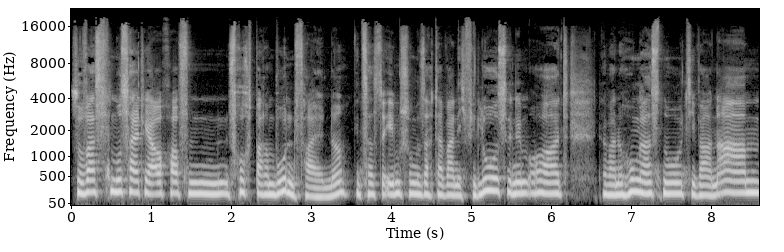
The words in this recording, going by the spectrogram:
sowas muss halt ja auch auf einen fruchtbaren Boden fallen. Ne? Jetzt hast du eben schon gesagt, da war nicht viel los in dem Ort, da war eine Hungersnot, die waren arm,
